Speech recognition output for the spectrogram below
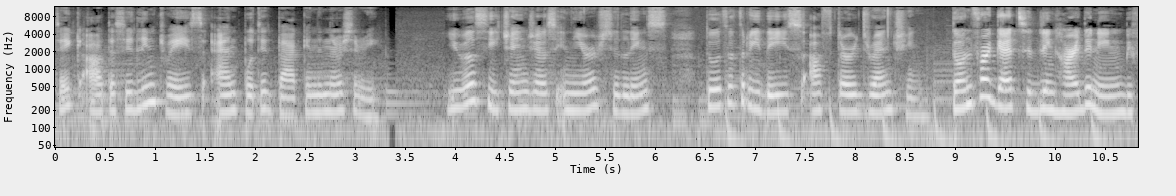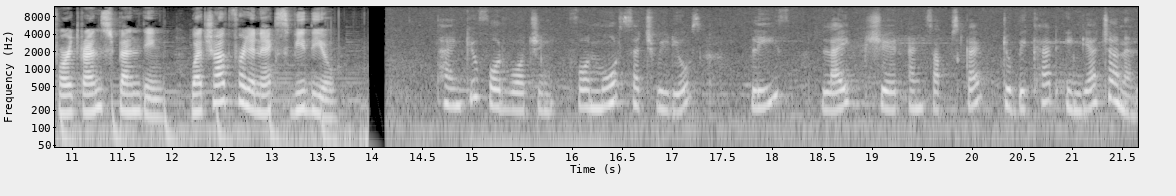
Take out the seedling trays and put it back in the nursery. You will see changes in your seedlings 2 to 3 days after drenching. Don't forget seedling hardening before transplanting. Watch out for the next video. Thank you for watching. For more such videos, please like, share and subscribe to BigHaat India channel.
